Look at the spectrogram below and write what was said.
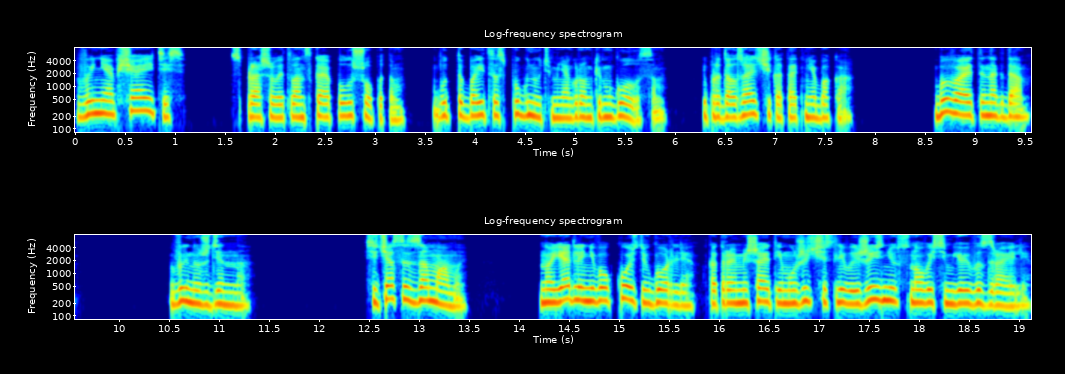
«Вы не общаетесь?» — спрашивает Ланская полушепотом, будто боится спугнуть меня громким голосом, и продолжает щекотать мне бока. «Бывает иногда. Вынужденно. Сейчас из-за мамы. Но я для него кость в горле, которая мешает ему жить счастливой жизнью с новой семьей в Израиле.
